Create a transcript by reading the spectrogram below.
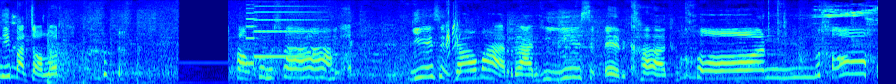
นี่บัตรจอดรถ ขอบคุณค่ะ 29 บาทร้านที่ 21 ค่ะทุกคนโอ้โห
